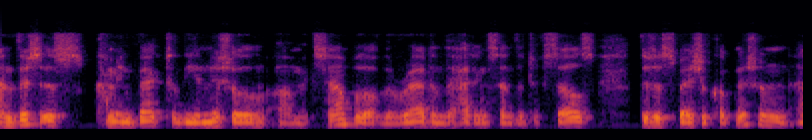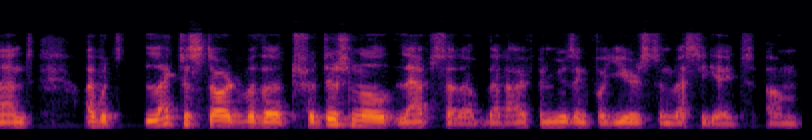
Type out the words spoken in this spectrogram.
And this is coming back to the initial um, example of the red and the heading sensitive cells. This is spatial cognition. And I would like to start with a traditional lab setup that I've been using for years to investigate um,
